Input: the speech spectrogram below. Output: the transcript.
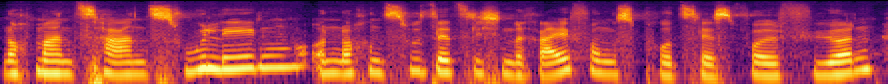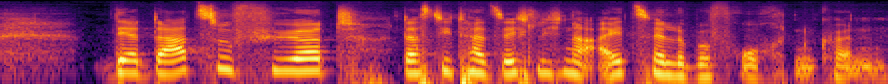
nochmal einen Zahn zulegen und noch einen zusätzlichen Reifungsprozess vollführen, der dazu führt, dass die tatsächlich eine Eizelle befruchten können.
